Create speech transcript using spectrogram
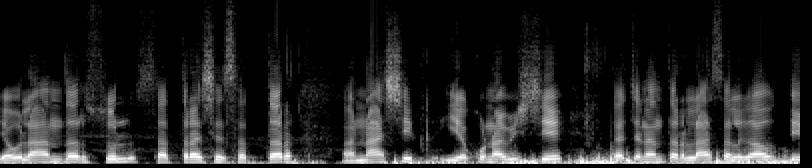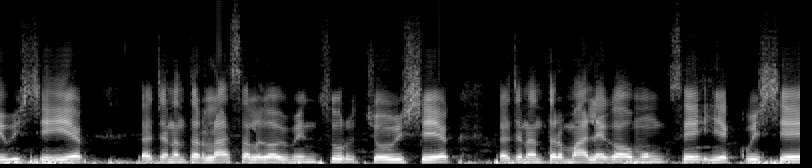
येवला अंदरसूल सतराशे सत्तर नाशिक एकोणावीसशे त्याच्यानंतर लासलगाव तेवीसशे एक त्याच्यानंतर लासलगाव विंचूर चोवीसशे एक त्याच्यानंतर मालेगाव मुंगसे एकवीसशे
